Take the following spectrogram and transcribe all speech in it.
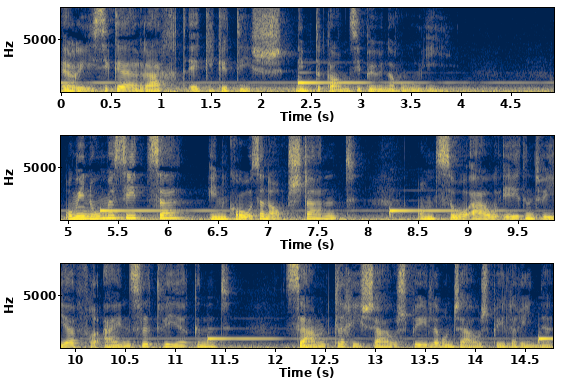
Ein riesiger, rechteckiger Tisch nimmt den ganzen Bühnenraum ein. Um ihn herum sitzen, in großen Abständen und so auch irgendwie vereinzelt wirkend, sämtliche Schauspieler und Schauspielerinnen.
